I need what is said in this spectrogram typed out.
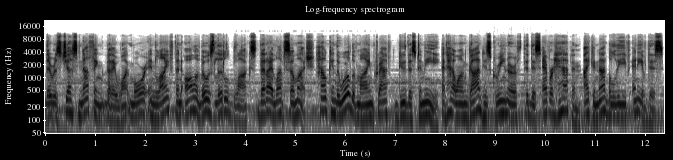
There is just nothing that I want more in life than all of those little blocks that I love so much. How can the world of Minecraft do this to me? And how on God his green earth did this ever happen? I cannot believe any of this.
